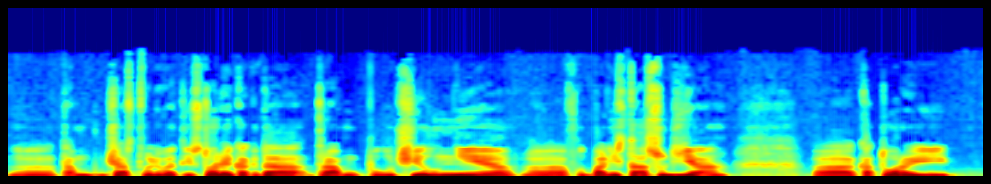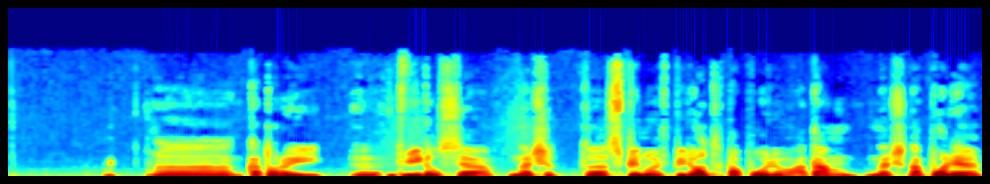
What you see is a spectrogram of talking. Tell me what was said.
э, там участвовали в этой истории, когда травму получил не э, футболист, а судья, э, который который двигался, значит, спиной вперед по полю, а там, значит, на поле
